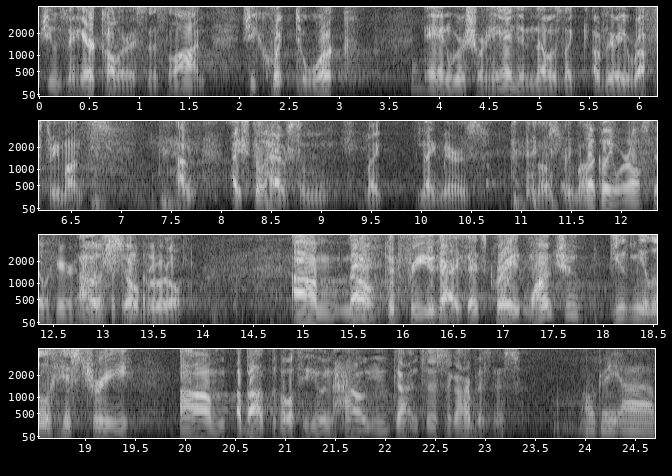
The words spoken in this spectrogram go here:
She was a hair colorist in the salon. She quit to work, and we were short-handed, and that was like a very rough three months. i I still have some like nightmares in those three months. Luckily, we're all still here. Oh, was so brutal. Um, no, good for you guys. That's great. Why don't you give me a little history um, about the both of you and how you got into the cigar business? Okay. Uh,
